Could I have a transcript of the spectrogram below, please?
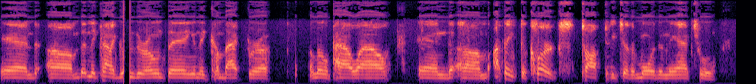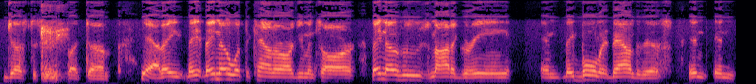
and um, then they kind of go do their own thing, and they come back for a a little powwow, and um, I think the clerks talk to each other more than the actual justices. But um, yeah, they, they they know what the counter arguments are. They know who's not agreeing, and they boil it down to this. And and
